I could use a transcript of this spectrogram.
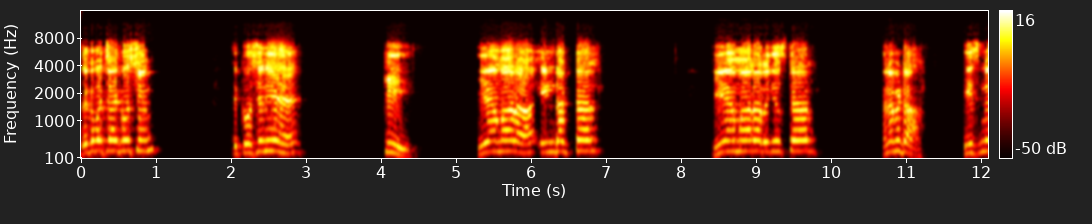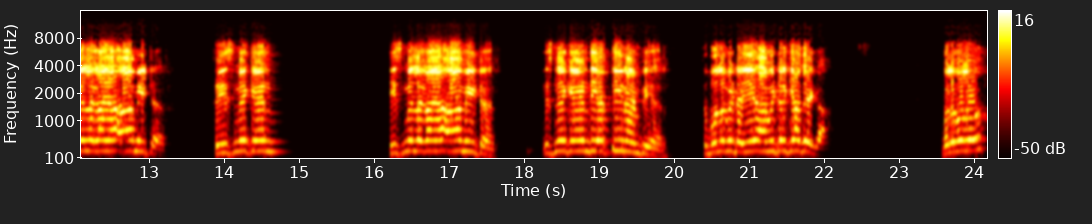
देखो बच्चा क्वेश्चन एक क्वेश्चन ये है कि ये हमारा इंडक्टर ये हमारा रजिस्टर है ना बेटा? इसमें लगाया आमीटर तो इसमें कैन, इसमें लगाया आमीटर इसने कैन दिया? तीन एम्पियर तो बोलो बेटा, ये आमीटर क्या देगा? बोलो बोलो।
